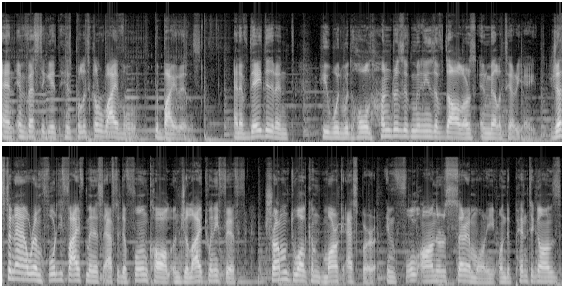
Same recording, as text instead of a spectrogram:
and investigate his political rival, the Bidens. And if they didn't, he would withhold hundreds of millions of dollars in military aid. Just an hour and 45 minutes after the phone call on July 25th, Trump welcomed Mark Esper in full honors ceremony on the Pentagon's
